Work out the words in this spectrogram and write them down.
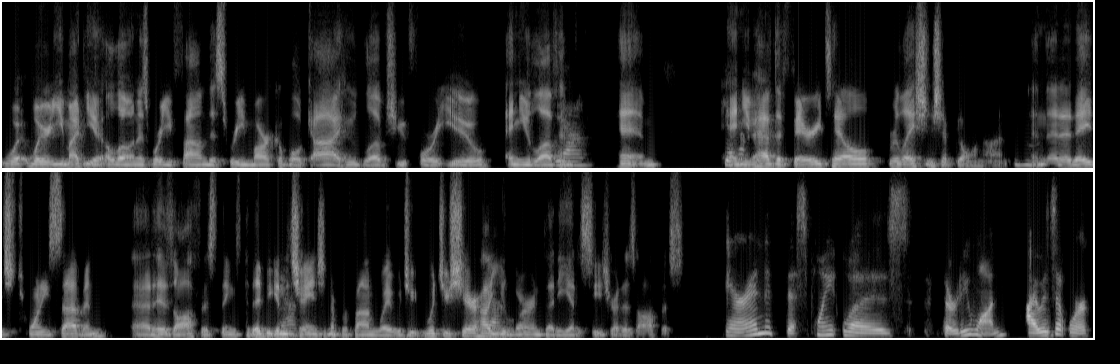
where you might be alone is where you found this remarkable guy who loves you for you and you love yeah. Him yeah. and you have the fairy tale relationship going on. Mm-hmm. and then at age 27 at his office things they begin yeah. to change in a profound way. Would you would you share how yeah. you learned that he had a seizure at his office? Aaron at this point was 31 i was at work.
